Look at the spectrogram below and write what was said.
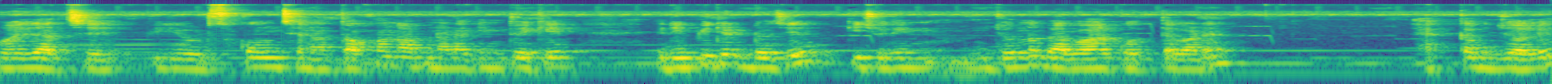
হয়ে যাচ্ছে পিরিয়ডস কমছে না, তখন আপনারা কিন্তু একে রিপিটেড ডোজে কিছুদিন জন্য ব্যবহার করতে পারেন। এক কাপ জলে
